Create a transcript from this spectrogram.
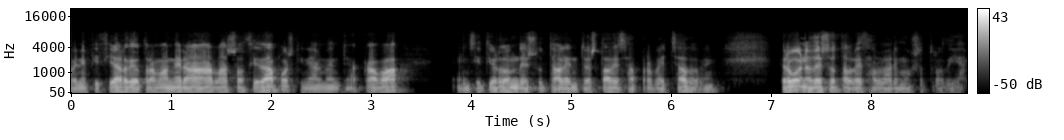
beneficiar de otra manera a la sociedad, pues finalmente acaba en sitios donde su talento está desaprovechado. ¿eh? Pero bueno, de eso tal vez hablaremos otro día.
